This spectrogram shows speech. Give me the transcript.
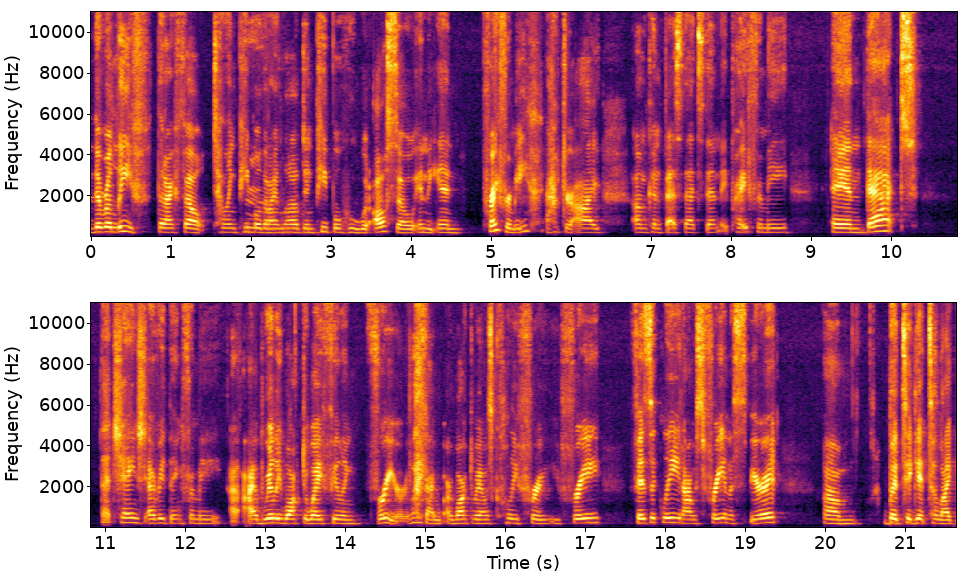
the relief that I felt telling people mm. that I mm. loved and people who would also in the end pray for me after I um, confessed that to them. They prayed for me, and that that changed everything for me. I, I really walked away feeling freer. Like I, I, walked away, I was completely free, free physically, and I was free in the spirit. Um, but to get to like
